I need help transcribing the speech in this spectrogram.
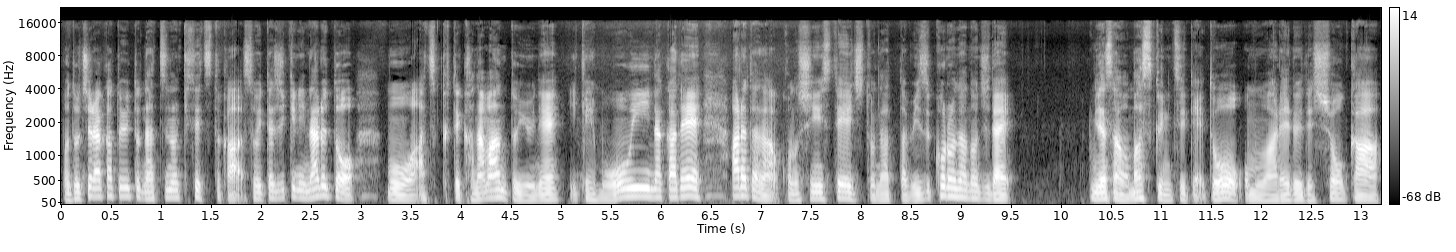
まあ、どちらかというと夏の季節とかそういった時期になるともう暑くてかなわんというね意見も多い中で新たなこの新ステージとなったウィズコロナの時代皆さんはマスクについてどう思われるでしょうか？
